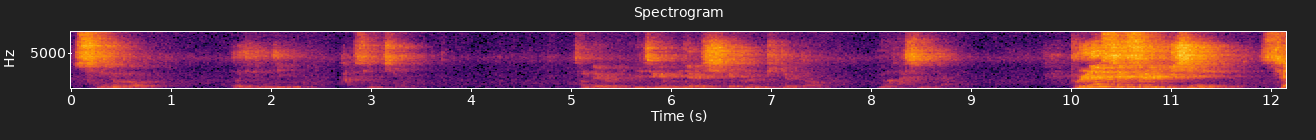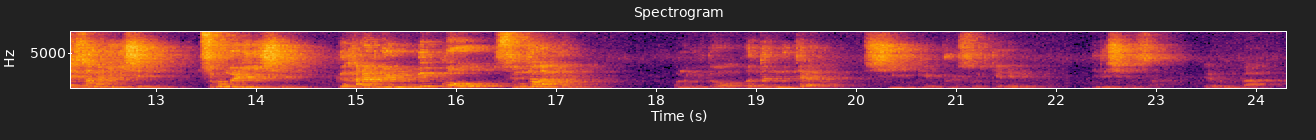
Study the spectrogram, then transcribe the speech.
속력으로 어디든지 갈 수 있지요. 성도 여러분, 인생의 문제를 쉽게 푸는 비결도 이와 같습니다. 블레셋을 이기신 세상을 이기신 죽음을 이기신 그 하나님을 믿고 순종하면 오늘 우리도 어떤 문제라도 쉽게 풀 수 있게 되는 믿으시면서 여러분과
